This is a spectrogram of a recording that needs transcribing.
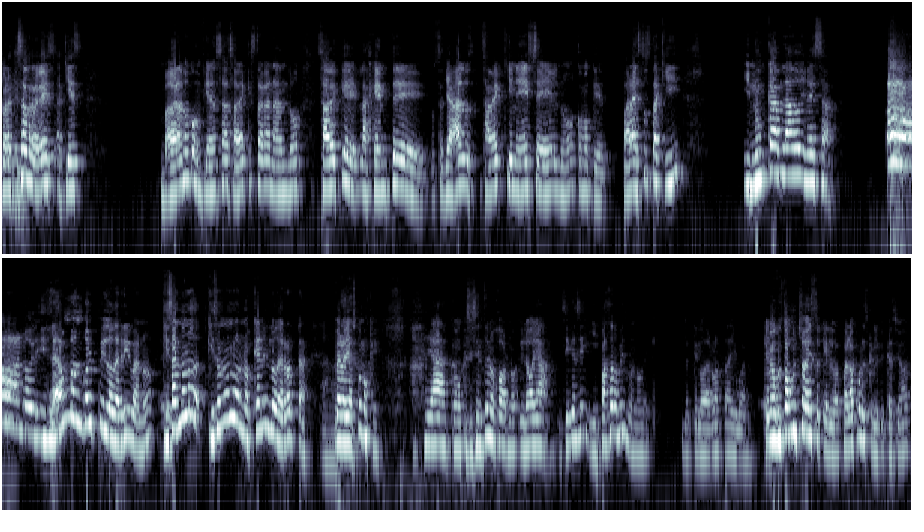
Pero aquí es al revés. Aquí es. Va ganando confianza, sabe que está ganando, sabe que la gente, o sea, ya lo- sabe quién es él, ¿no? Como que para esto está aquí y nunca ha hablado y en esa. ¡Ah! No, y le da un buen golpe y lo derriba, ¿no? Quizás no lo, quizás no lo noquea ni lo derrota, Ajá. pero ya es como que, ya, como que se siente mejor, ¿no? Y luego ya, sigue así y pasa lo mismo, ¿no? De que, de que lo derrota igual. Que me gustó mucho eso, que lo fuera por descalificación,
